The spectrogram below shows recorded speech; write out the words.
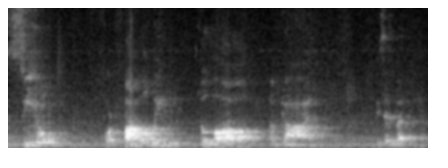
zeal for following the law of God. He says, but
